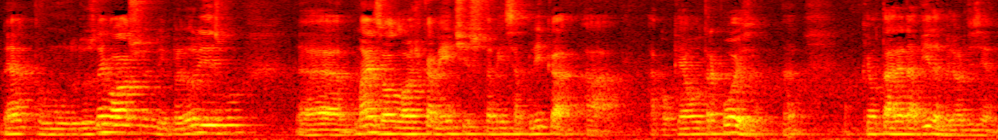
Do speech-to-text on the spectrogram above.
né, para o mundo dos negócios, do empreendedorismo, é, mas logicamente isso também se aplica a, a qualquer outra coisa, né, qualquer outra área da vida, melhor dizendo.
